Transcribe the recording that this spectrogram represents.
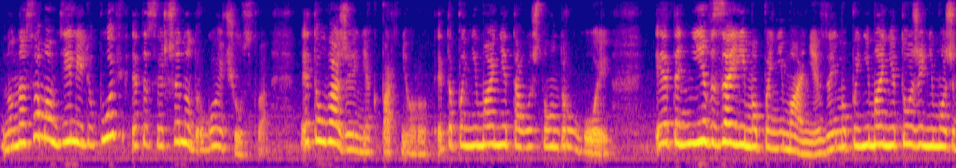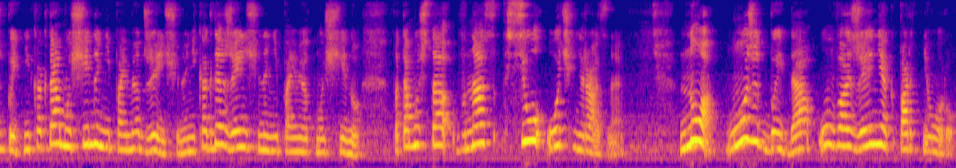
Но на самом деле любовь это совершенно другое чувство. Это уважение к партнеру, это понимание того, что он другой, это не взаимопонимание. Взаимопонимание тоже не может быть. Никогда мужчина не поймет женщину, никогда женщина не поймет мужчину, потому что в нас все очень разное. Но может быть, да, уважение к партнеру,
